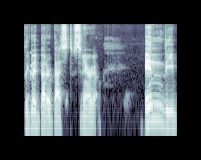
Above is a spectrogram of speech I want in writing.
the good, better, best scenario. In the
